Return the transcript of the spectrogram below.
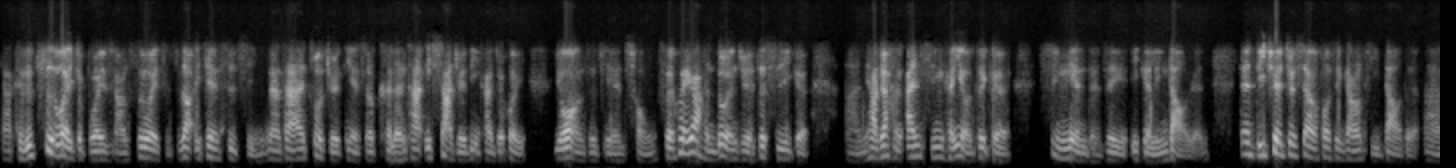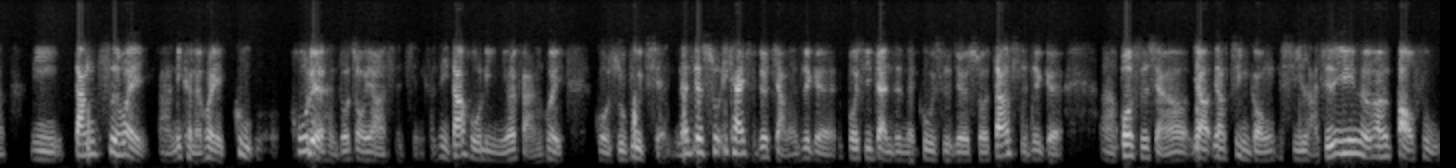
那可是刺猬就不会这样，刺猬只知道一件事情，那他在做决定的时候，可能他一下决定，他就会勇往直前冲，所以会让很多人觉得这是一个啊，你好像很安心，很有这个。信念的这一个领导人，但的确就像凤馨刚刚提到的啊，你当刺猬啊，你可能会顾忽略很多重要的事情，可是你当狐狸，你会反而会裹足不前。那这书一开始就讲了这个波西战争的故事，就是说当时这个啊波斯想要要要进攻希腊，其实因为他们报复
